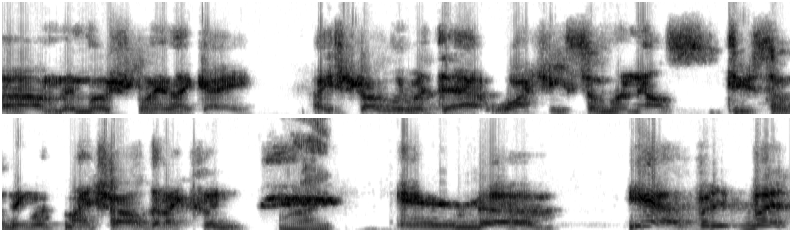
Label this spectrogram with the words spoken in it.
um, emotionally. Like I, I struggled with that, watching someone else do something with my child that I couldn't. Right. And um, yeah, but but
